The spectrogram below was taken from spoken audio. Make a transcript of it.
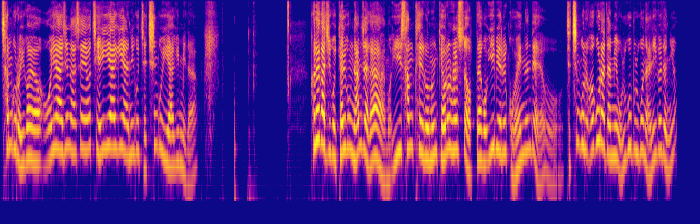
참고로 이거요. 오해하지 마세요. 제 이야기 아니고 제 친구 이야기입니다. 그래가지고 결국 남자가 뭐 이 상태로는 결혼할 수 없다고 이별을 고했는데요. 제 친구는 억울하다며 울고불고 난리거든요.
